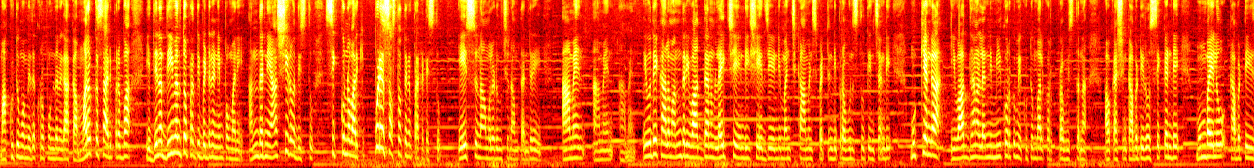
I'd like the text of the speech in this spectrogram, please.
మా కుటుంబం మీద కృప ఉండను గాక. మరొకసారి ప్రభా ఈ దిన దీవెలతో ప్రతి బిడ్డను నింపమని అందరినీ ఆశీర్వదిస్తూ సిక్కున్న వారికి ఇప్పుడే స్వస్థతని ప్రకటిస్తూ ఏసునాములు అడుగుచున్నాం తండ్రి. Amen amen amen. ఈ ఉదయకాలం అందరి వాగ్దానం లైక్ చేయండి షేర్ చేయండి మంచి కామెంట్స్ పెట్టండి ప్రభుని స్థుతించండి ముఖ్యంగా ఈ వాగ్దానాలన్నీ మీ కొరకు మీ కుటుంబాల కొరకు ప్రభు అవకాశం. కాబట్టి ఈరోజు సెకండ్ డే ముంబైలో కాబట్టి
